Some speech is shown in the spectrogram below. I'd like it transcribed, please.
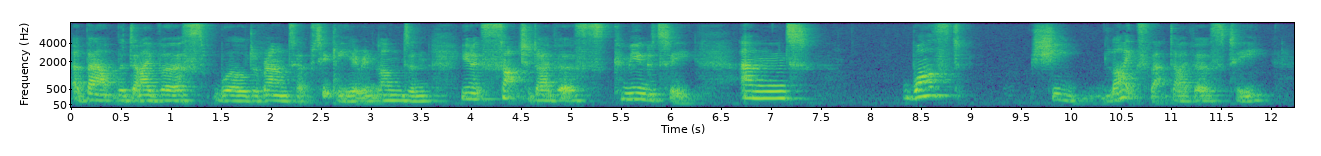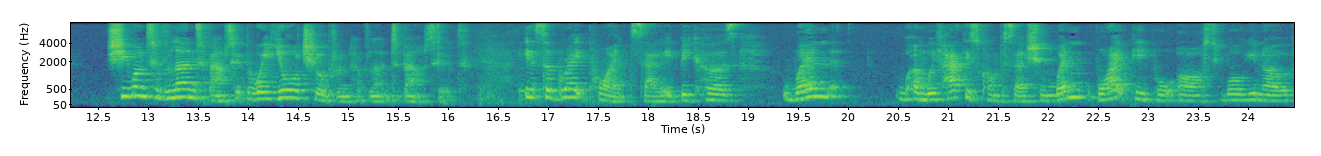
about the diverse world around her, particularly here in London. You know, it's such a diverse community. And whilst she likes that diversity, she won't have learnt about it the way your children have learnt about it. It's a great point, Sally, because when and we've had this conversation when white people ask, well, you know,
